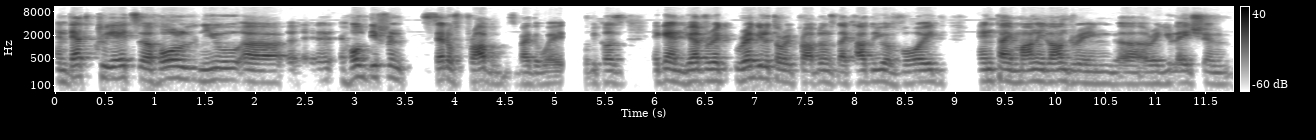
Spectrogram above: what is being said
and that creates a whole new, uh, a- whole different set of problems. By the way, because again, you have reg- regulatory problems like how do you avoid anti-money laundering uh, regulation?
